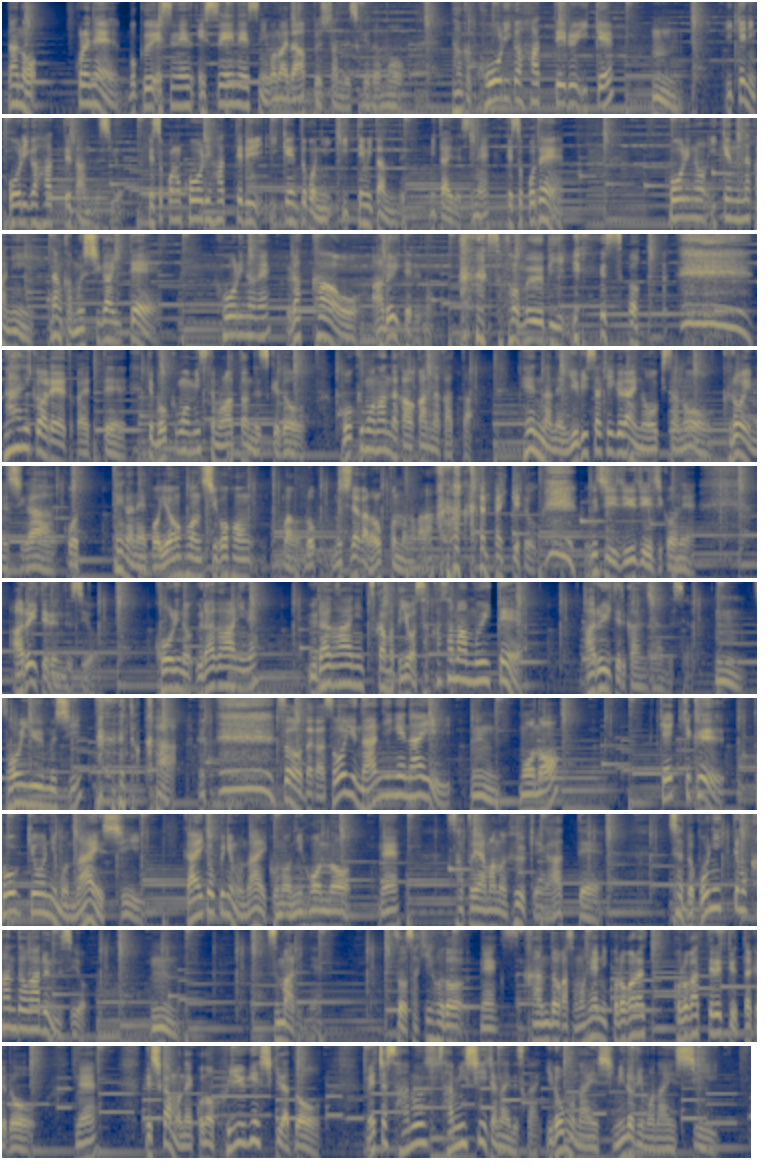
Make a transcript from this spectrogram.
あのこれね僕 SNS にこの間アップしたんですけどもなんか氷が張ってる池？うん。池に氷が張ってたんですよ。でそこの氷張ってる池のとこに行ってみたんでみたいですね。でそこで氷の池の中になんか虫がいて氷のね裏側を歩いてるの。そのムービー。そう。何これ？とか言って。で僕も見せてもらったんですけど僕もなんだか分かんなかった。変なね指先ぐらいの大きさの黒い虫がこう手がねこう4本45本まあ虫だから6本なのかな？分かんないけどうじうじうじうじこうね歩いてるんですよ。氷の裏側にね裏側に捕まって要は逆さま向いて歩いてる感じなんですよ。うん。そういう虫？とか、そう、だからそういう何気ない、うん、もの？結局、東京にもないし、外国にもないこの日本のね、里山の風景があって、それはどこに行っても感動があるんですよ。うん。つまりね、そう、先ほどね、感動がその辺に転が転がってるって言ったけど、ね。で、しかもね、この冬景色だと、めっちゃ寒、寂しいじゃないですか。色もないし、緑もないし、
